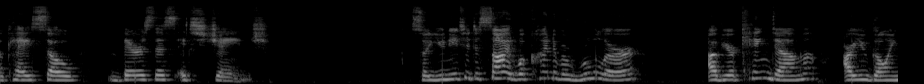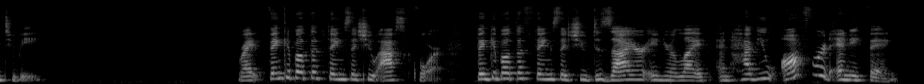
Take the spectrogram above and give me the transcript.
Okay, so there's this exchange. So you need to decide what kind of a ruler of your kingdom are you going to be? Right? Think about the things that you ask for. Think about the things that you desire in your life. And have you offered anything?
